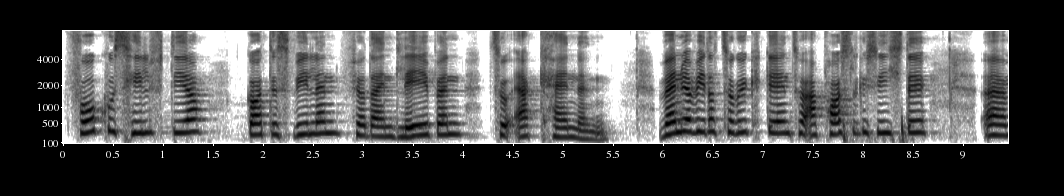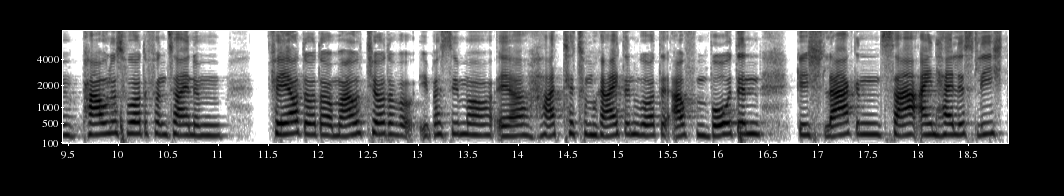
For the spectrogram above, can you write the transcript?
Fokus hilft dir, Gottes Willen für dein Leben zu erkennen. Wenn wir wieder zurückgehen zur Apostelgeschichte, ähm, Paulus wurde von seinem Pferd oder Maultier oder was immer er hatte zum Reiten wurde, auf den Boden geschlagen, sah ein helles Licht,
